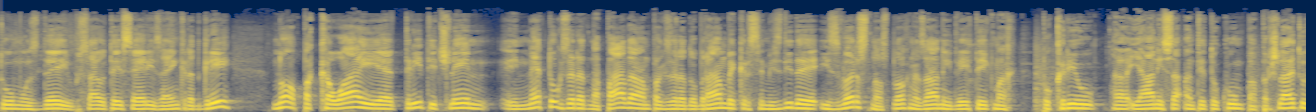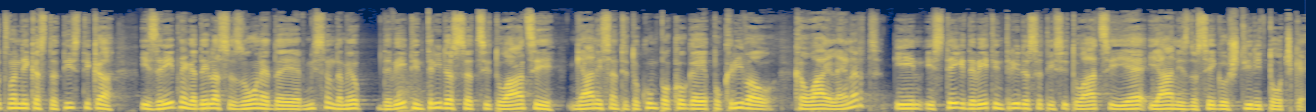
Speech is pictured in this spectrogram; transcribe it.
to mu zdaj, vsaj v tej seriji, zaenkrat gre. No, pa Kawaj je tretji člen in ne toliko zaradi napada, ampak zaradi obrambe, ker se mi zdi, da je izvrstno, sploh na zadnjih dveh tekmah, pokril uh, Janisa Antetokumpa. Prišla je tudi neka statistika iz rednega dela sezone, da je, mislim, da imel 39 situacij Janis Antetokumpa, ko ga je pokrival Kawaj Leonard in iz teh 39 situacij je Janis dosegel 4 točke.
